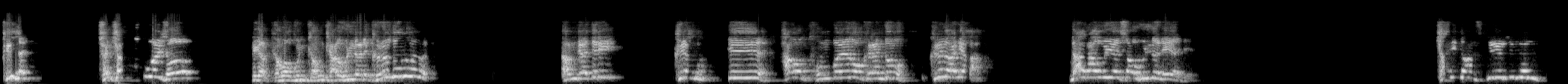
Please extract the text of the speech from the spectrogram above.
그래서 전창부에서 우리가 병화군 경찰 훈련에 그런 놈은 남자들이 그냥 일 하고 돈 벌고 그냥 돈 그런 거 아니야. 나라 위해서 훈련해야 돼. 자기가 쓰여지는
